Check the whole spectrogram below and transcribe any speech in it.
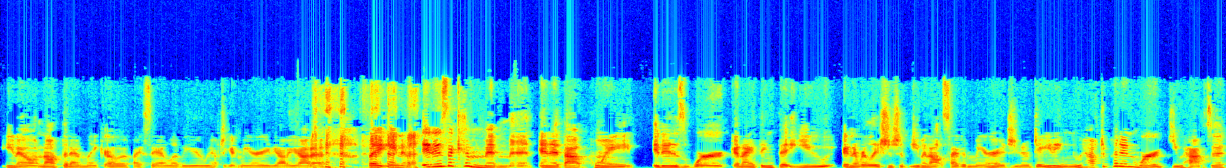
you know not that i'm like oh if i say i love you we have to get married yada yada. But you know it is a commitment and at that point it is work. And i think that you in a relationship even outside of marriage you know dating you have to put in work. You have to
